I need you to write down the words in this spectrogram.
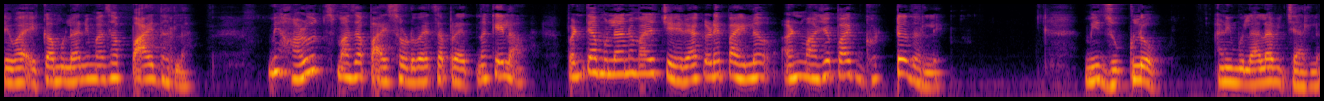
तेव्हा एका मुलाने माझा पाय धरला. मी हळूच माझा पाय सोडवायचा प्रयत्न केला पण त्या मुलानं माझ्या चेहऱ्याकडे पाहिलं आणि माझे पाय घट्ट धरले. मी झुकलो आणि मुलाला विचारलं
